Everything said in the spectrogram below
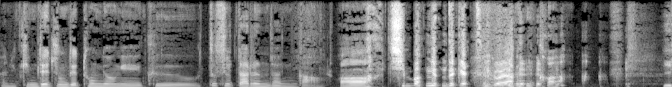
아니, 김대중 대통령의 그 뜻을 따른다인가. 아, 친박연대 같은 거야? 그러니까. 이,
